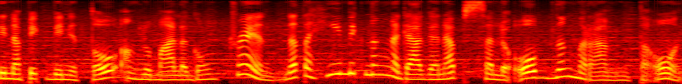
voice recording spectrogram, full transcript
Tinapik din ito ang lumalagong trend na tahimik nang nagaganap sa loob ng maraming taon.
